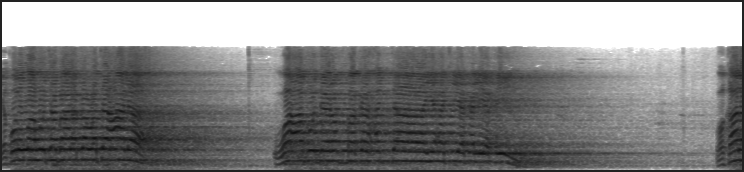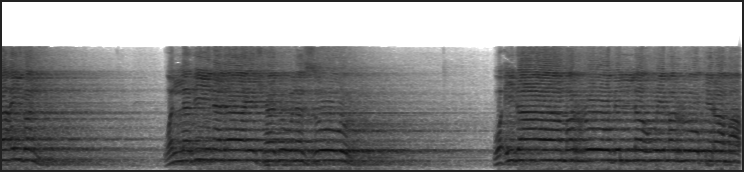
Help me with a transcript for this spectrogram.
يقول الله تبارك وتعالى واعبد ربك حتى يأتيك اليقين. وقال أيضا والذين لا يشهدون الزور وإذا مروا باللغو مروا كراما.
